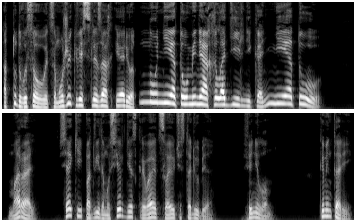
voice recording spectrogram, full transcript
Оттуда высовывается мужик весь в слезах и орет. «Ну нету у меня холодильника! Нету!» Мораль. Всякий под видом усердия скрывает свое честолюбие. Фенелон. Комментарий.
